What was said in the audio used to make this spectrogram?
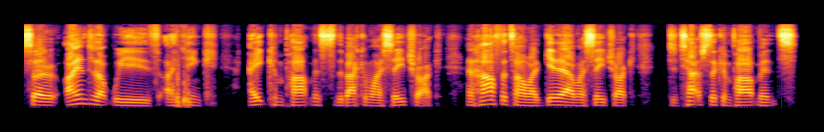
So I ended up with, I think, eight compartments to the back of my Seatruck. And half the time I'd get out of my Seatruck, detach the compartments,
